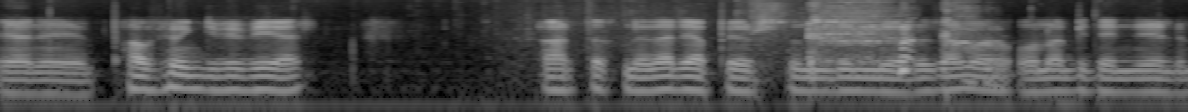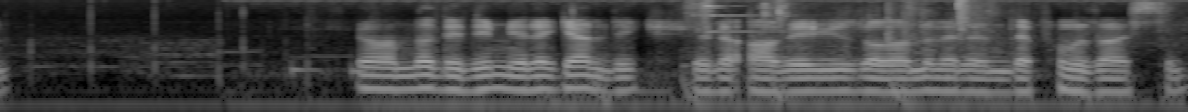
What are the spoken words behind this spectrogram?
Yani pavyon gibi bir yer. Artık neler yapıyorsun bilmiyoruz ama ona bir deneyelim. Şu anda dediğim yere geldik. Şöyle AB'ye 100 dolarını verelim depomuzu açsın.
